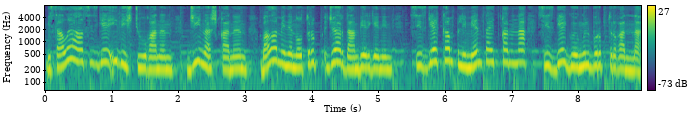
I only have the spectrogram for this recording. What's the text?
мисалы ал сизге идиш жууганын жыйнашканын бала менен отуруп жардам бергенин сизге комплимент айтканына сизге көңүл буруп турганына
